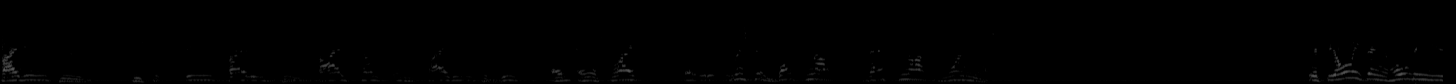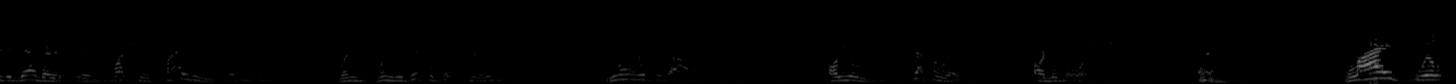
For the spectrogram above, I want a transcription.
Fighting to, to succeed, fighting to buy something, fighting to be. And, and it's like, uh, listen, that's not that's not oneness. If the only thing holding you together is what you're fighting for, when, when you get the victory, you won't live for God. Or you'll separate or divorce. Life will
